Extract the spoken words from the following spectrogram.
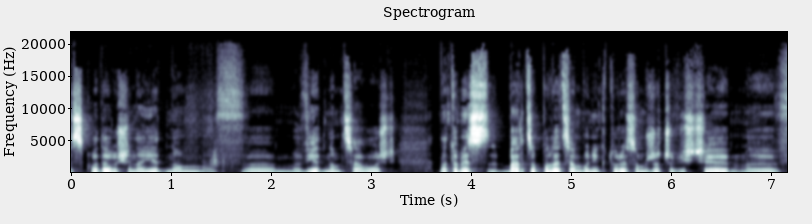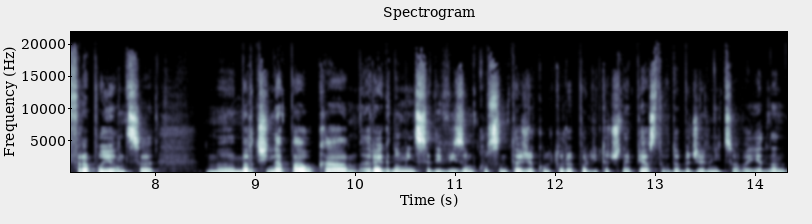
składały się na jedną, w, w jedną całość. Natomiast bardzo polecam, bo niektóre są rzeczywiście e, frapujące. Marcina Pałka, Regnum Incedivizum ku syntezie kultury politycznej Piastów doby dzielnicowej. Jeden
